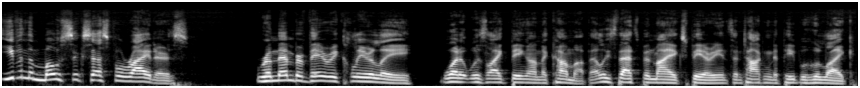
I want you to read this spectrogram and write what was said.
even the most successful writers remember very clearly what it was like being on the come up. At least that's been my experience, and talking to people who like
